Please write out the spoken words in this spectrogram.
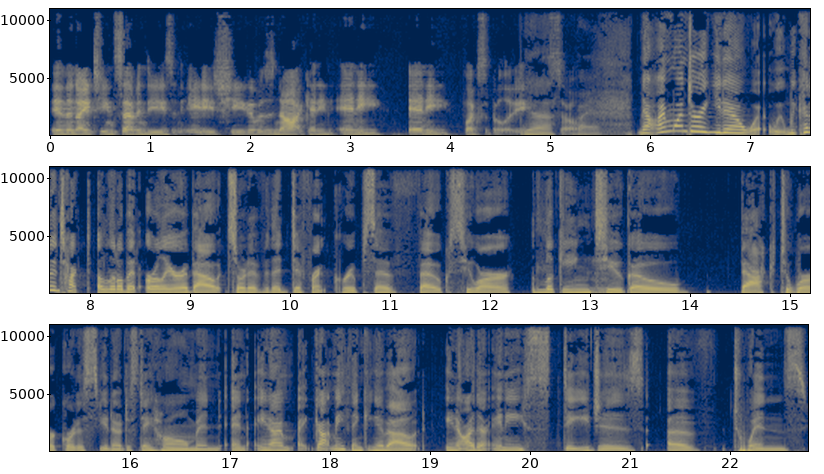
in the 1970s and 80s, she was not getting any any flexibility. Yeah. So Right. Now, I'm wondering, you know, we, we kind of talked a little bit earlier about sort of the different groups of folks who are looking mm-hmm. to go back to work or to, you know, to stay home. And, and, you know, it got me thinking about, you know, are there any stages of twins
